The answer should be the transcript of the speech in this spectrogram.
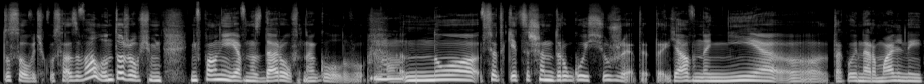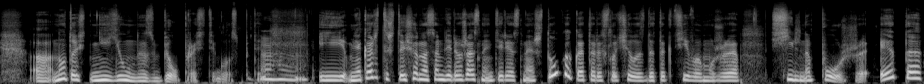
тусовочку созвал, он тоже, в общем, не вполне явно здоров на голову. Ну. Но все-таки это совершенно другой сюжет. Это явно не э, такой нормальный, э, ну, то есть не Юнес Бё, прости господи. Угу. И мне кажется, что еще на самом деле ужасно интересная штука, которая случилось с детективом уже сильно позже, это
